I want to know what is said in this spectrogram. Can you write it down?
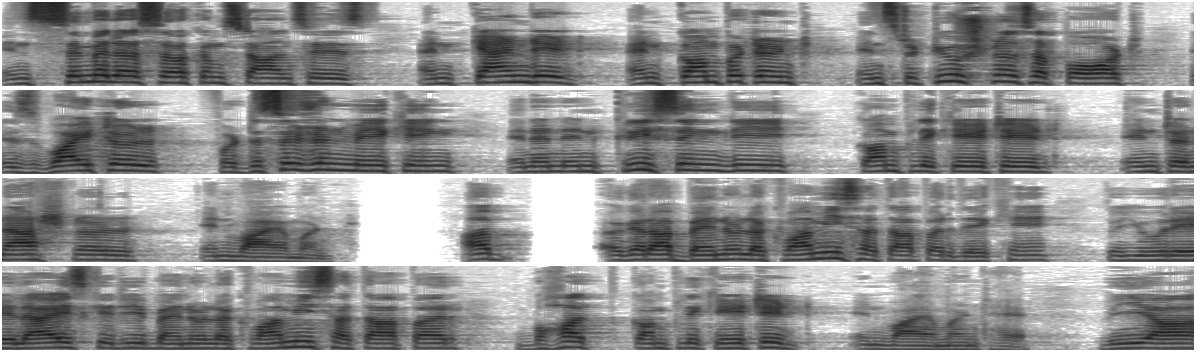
in similar circumstance and candid and competent institutional support is vital for decision making in an increasing the complicated international environment اب اگر آپ بین الاقوامی سطح پر دیکھیں تو یو ریئلائز کیجیے بین الاقوامی سطح پر بہت کامپلیکیٹڈ انوائرمنٹ ہے we are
